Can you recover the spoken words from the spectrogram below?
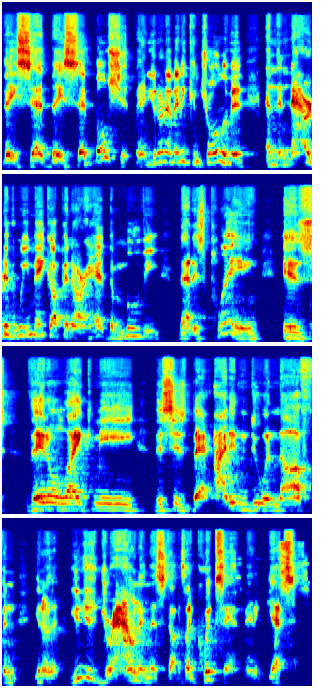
They said, they said bullshit, man. You don't have any control of it. And the narrative we make up in our head, the movie that is playing is they don't like me. This is bad. I didn't do enough. And, you know, you just drown in this stuff. It's like quicksand, man. It gets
